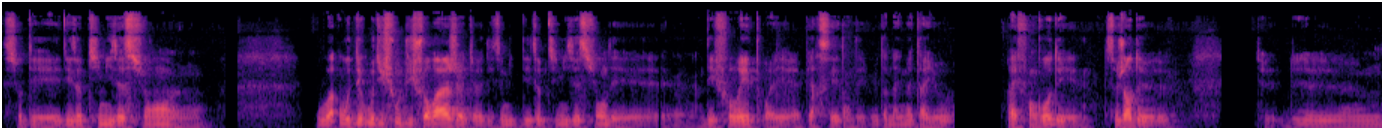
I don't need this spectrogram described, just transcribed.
sur des, des optimisations euh, ou, ou, des- ou du, ou du forage, des, des optimisations des, des forêts pour aller percer dans des, dans des matériaux. Bref, en gros, ce genre de, de, de,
